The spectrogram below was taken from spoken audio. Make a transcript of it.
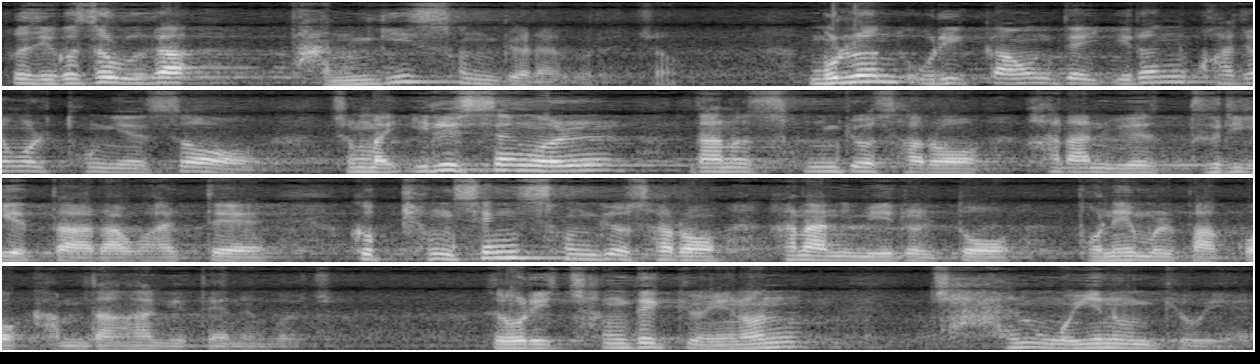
그래서 이것을 우리가 단기 선교라 그러죠. 물론 우리 가운데 이런 과정을 통해서 정말 일생을 나는 선교사로 하나님 위해 드리겠다라고 할 때 그 평생 선교사로 하나님의 일을 또 보냄을 받고 감당하게 되는 거죠. 그래서 우리 창대교회는 잘 모이는 교회,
